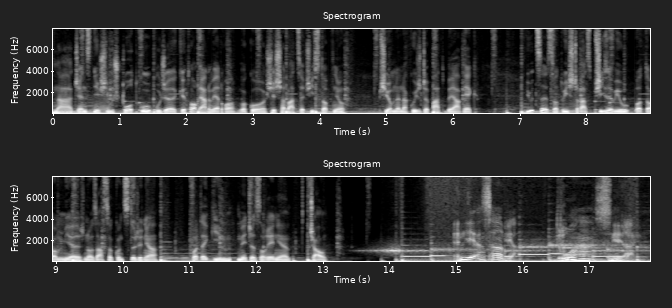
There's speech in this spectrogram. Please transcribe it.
Na dżęsniejszym szturtku będzie kytro rano wiadro, około 26 stopniów. Przyjemne na kujże pad bejarek. Jutce so tu jeszcze raz przyzewił, potom je no zase konc tydzienia. Po takim mecze sorenie. Ciao. NDR Sabia. Druga Snedajn.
